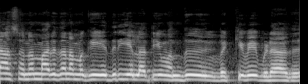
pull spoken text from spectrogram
நான் சொன்ன மாதிரி தான் நமக்கு எதிரி எல்லாத்தையும் வந்து வைக்கவே விடாது.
